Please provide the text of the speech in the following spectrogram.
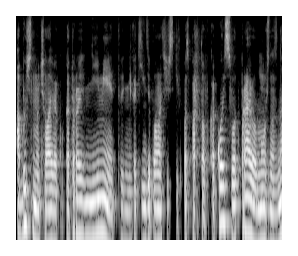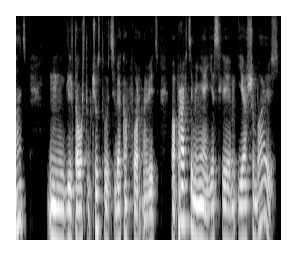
обычному человеку, который не имеет никаких дипломатических паспортов, какой свод правил нужно знать для того, чтобы чувствовать себя комфортно? Ведь поправьте меня, если я ошибаюсь,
